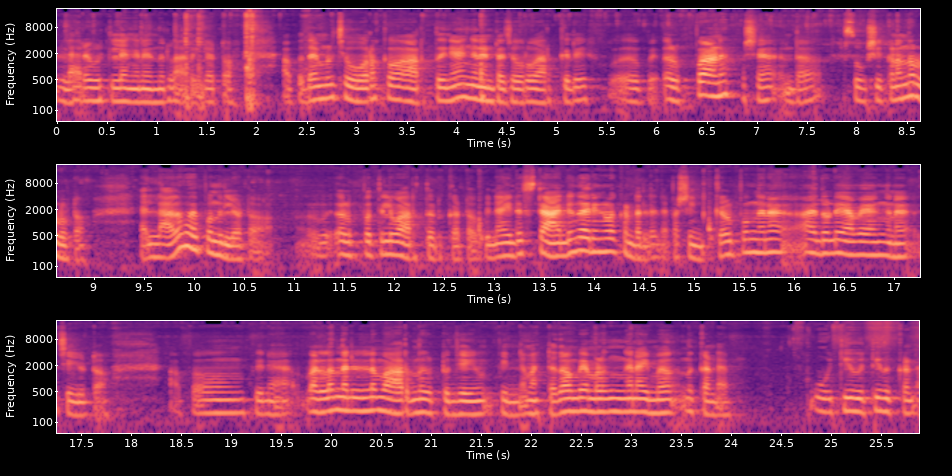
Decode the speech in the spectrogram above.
എല്ലാവരുടെ വീട്ടിൽ എങ്ങനെയെന്നുള്ള അറിയില്ല കേട്ടോ അപ്പോൾ നമ്മൾ ചോറൊക്കെ വാർത്ത് എങ്ങനെ കേട്ടോ ചോറ് വാർക്കൽ എളുപ്പമാണ് പക്ഷേ എന്താ സൂക്ഷിക്കണം എന്നുള്ളൂ കേട്ടോ അല്ലാതെ കുഴപ്പമൊന്നുമില്ല കേട്ടോ എളുപ്പത്തിൽ വാർത്തെടുക്കാം കേട്ടോ പിന്നെ അതിന്റെ സ്റ്റാൻഡും കാര്യങ്ങളൊക്കെ ഉണ്ടല്ലോ പക്ഷെ എനിക്ക് എളുപ്പം ഇങ്ങനെ ആയതുകൊണ്ട് ഞാൻ വേഗം ഇങ്ങനെ ചെയ്യും കേട്ടോ അപ്പം പിന്നെ വെള്ളം നല്ല വാർന്ന് കിട്ടും ചെയ്യും. പിന്നെ മറ്റേതാകുമ്പോൾ നമ്മളിങ്ങനെ അതിമ നിൽക്കണ്ടേ ഊറ്റി ഊറ്റി നിൽക്കണ്ട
